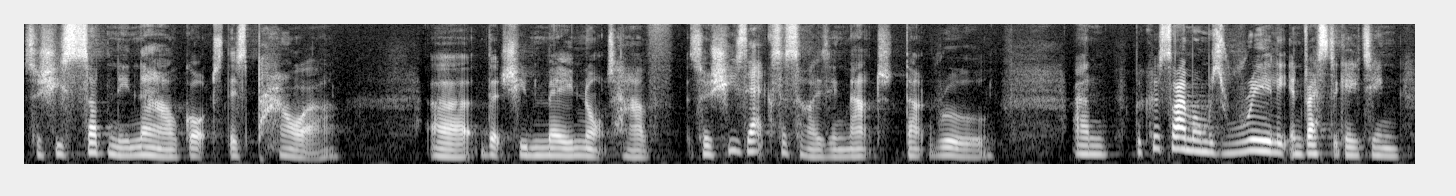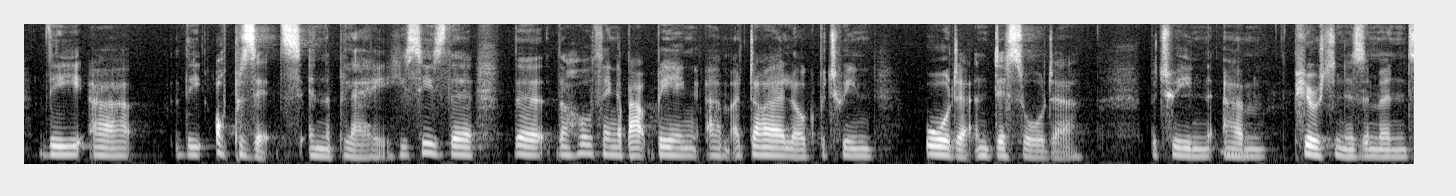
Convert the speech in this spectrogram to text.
So she's suddenly now got this power uh, that she may not have. So she's exercising that, that rule. And because Simon was really investigating the, uh, the opposites in the play, he sees the, the, the whole thing about being um, a dialogue between order and disorder, between um, Puritanism and,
